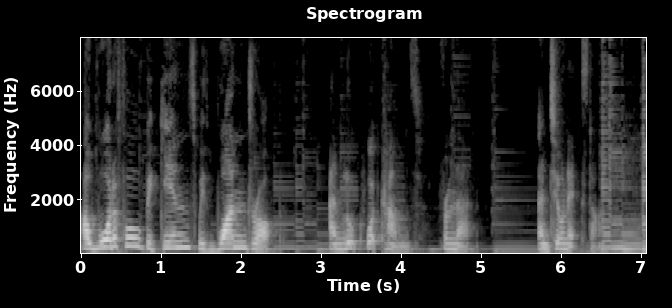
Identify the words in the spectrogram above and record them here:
a waterfall begins with one drop, and look what comes from that. Until next time.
